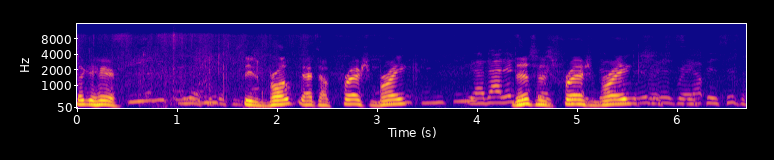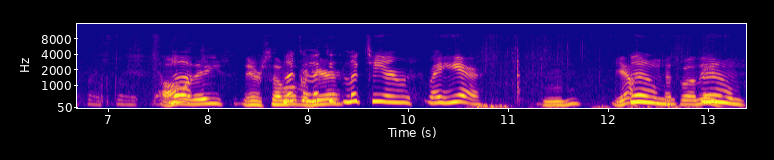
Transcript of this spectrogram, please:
Look at here. See anything? These broke. That's a fresh break. Yeah, that is. This is fresh break. Fresh break. This is a fresh break. All of these. There's some Look, over look, here. at- look to your right here. Mm -hmm. yeah, Boom. that's what I mean. boom.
